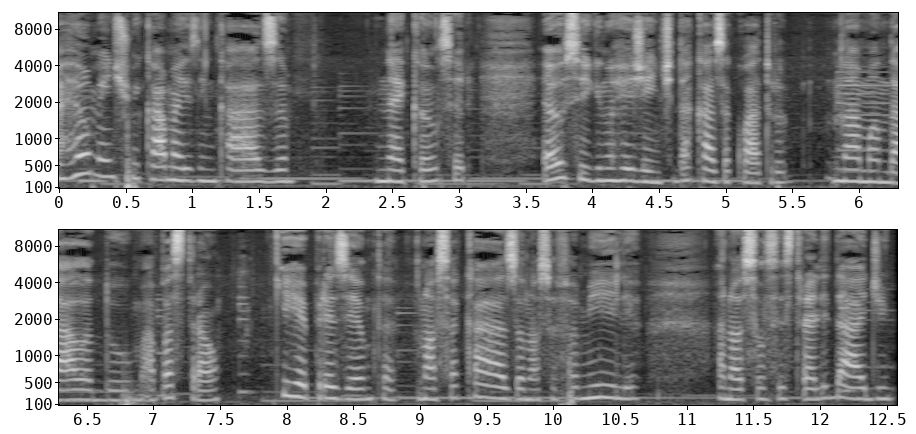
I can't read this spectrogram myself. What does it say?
a realmente ficar mais em casa, né? Câncer é o signo regente da casa 4 na mandala do mapa astral, que representa a nossa casa, a nossa família, a nossa ancestralidade.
